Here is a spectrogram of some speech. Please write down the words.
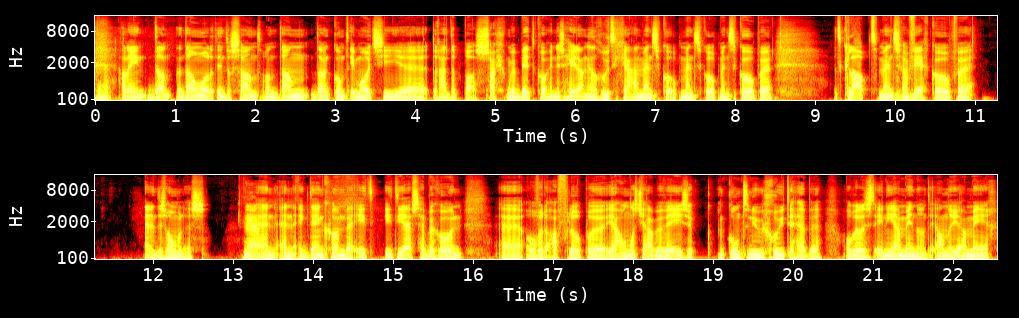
Ja. Alleen dan, dan wordt het interessant, want dan, dan komt emotie uh, eraan te pas. Zag ik met Bitcoin, is heel lang heel goed gegaan. Mensen kopen, mensen kopen, mensen kopen. Het klapt, mensen gaan verkopen en het is hommeles. Ja. En, en ik denk gewoon bij ETF's hebben gewoon uh, over de afgelopen ja, 100 jaar bewezen een continue groei te hebben. Ook al is het ene jaar minder en het andere jaar meer.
